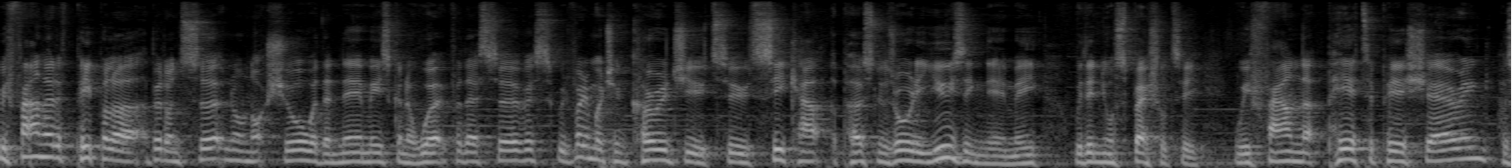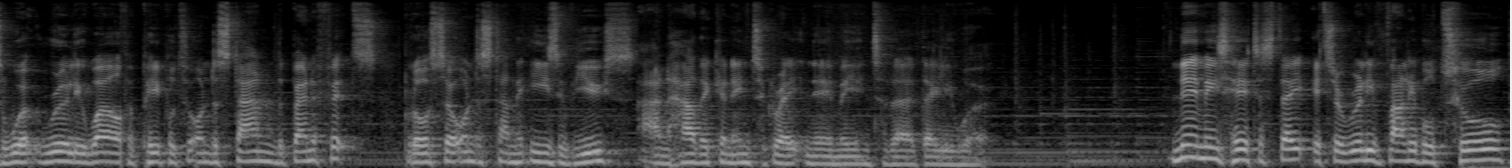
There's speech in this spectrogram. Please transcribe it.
We found that if people are a bit uncertain or not sure whether Near Me is going to work for their service, we'd very much encourage you to seek out a person who's already using Near Me within your specialty. We found that peer-to-peer -peer sharing has worked really well for people to understand the benefits, but also understand the ease of use and how they can integrate Near Me into their daily work. Near Me is here to stay. It's a really valuable tool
